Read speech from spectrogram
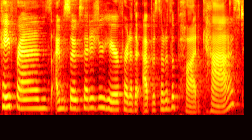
Hey, friends, I'm so excited you're here for another episode of the podcast.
